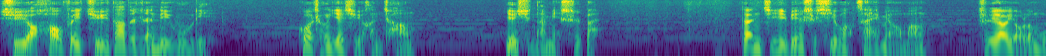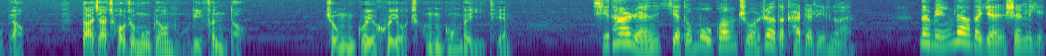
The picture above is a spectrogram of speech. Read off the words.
需要耗费巨大的人力物力，过程也许很长，也许难免失败。但即便是希望再渺茫，只要有了目标，大家朝着目标努力奋斗，终归会有成功的一天。其他人也都目光灼热的看着林鸾，那明亮的眼神里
